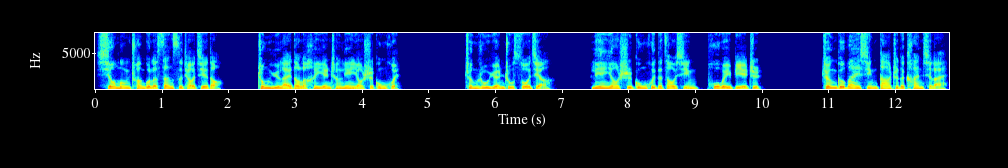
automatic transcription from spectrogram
肖猛穿过了三四条街道。终于来到了黑岩城炼药师工会。正如原著所讲，炼药师工会的造型颇为别致，整个外形大致的看起来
